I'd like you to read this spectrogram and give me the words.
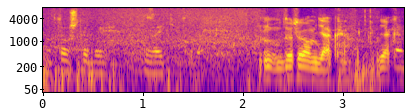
на то, чтобы зайти туда. Ну, Дуже вам дякую. Дякую.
